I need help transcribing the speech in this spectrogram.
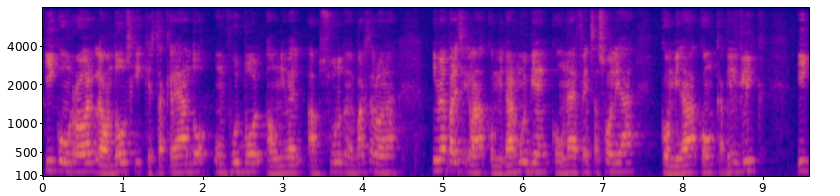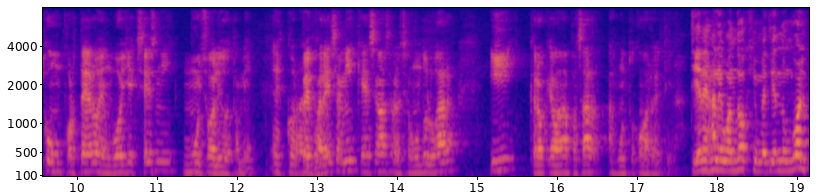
y con un Robert Lewandowski que está creando un fútbol a un nivel absurdo en el Barcelona y me parece que van a combinar muy bien con una defensa sólida combinada con Kamil Glik y con un portero en Wojciech Szczesny muy sólido también. Es Me parece a mí que ese va a ser el segundo lugar y creo que van a pasar a junto con Argentina. Tienes a Lewandowski metiendo un gol.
